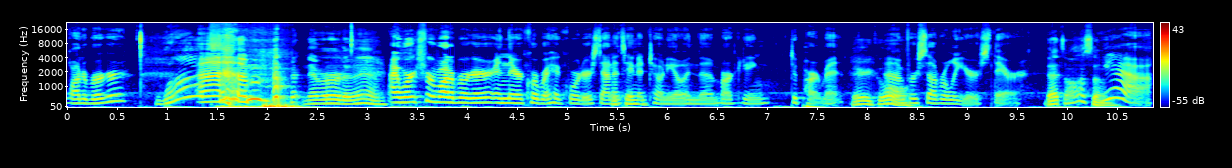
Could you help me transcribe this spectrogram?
Whataburger. What? Um, Never heard of them. I worked for Whataburger in their corporate headquarters down in San Antonio in the marketing department Very cool. um, for several years there. That's awesome. Yeah.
